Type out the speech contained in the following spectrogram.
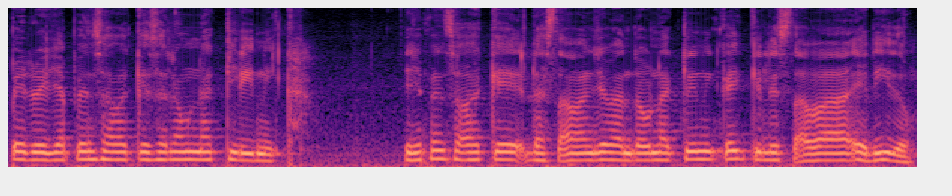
pero ella pensaba que esa era una clínica. Ella pensaba que la estaban llevando a una clínica y que le estaba herido.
